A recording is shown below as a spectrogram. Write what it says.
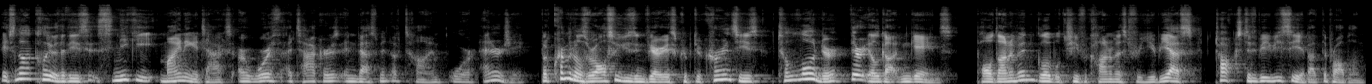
it's not clear that these sneaky mining attacks are worth attackers' investment of time or energy. But criminals are also using various cryptocurrencies to launder their ill gotten gains. Paul Donovan, global chief economist for UBS, talks to the BBC about the problem.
